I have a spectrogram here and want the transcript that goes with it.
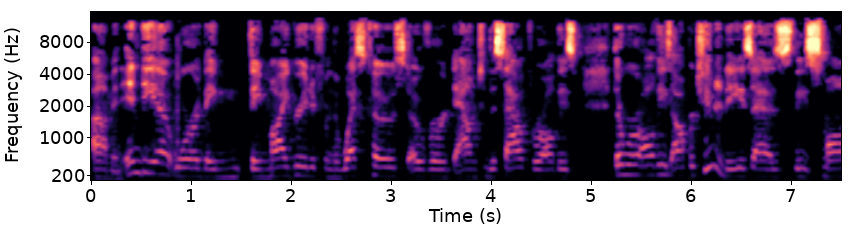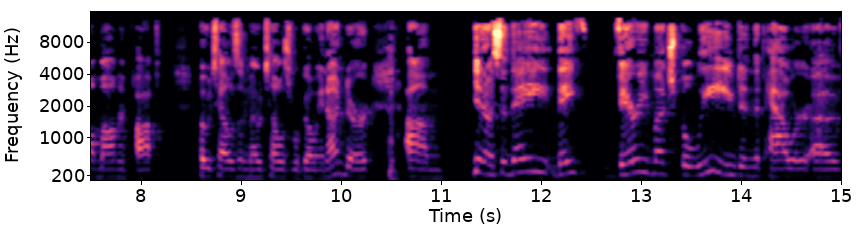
um, in India, or they they migrated from the West Coast over down to the South, where all these there were all these opportunities as these small mom and pop hotels and motels were going under. Um, you know, so they they very much believed in the power of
